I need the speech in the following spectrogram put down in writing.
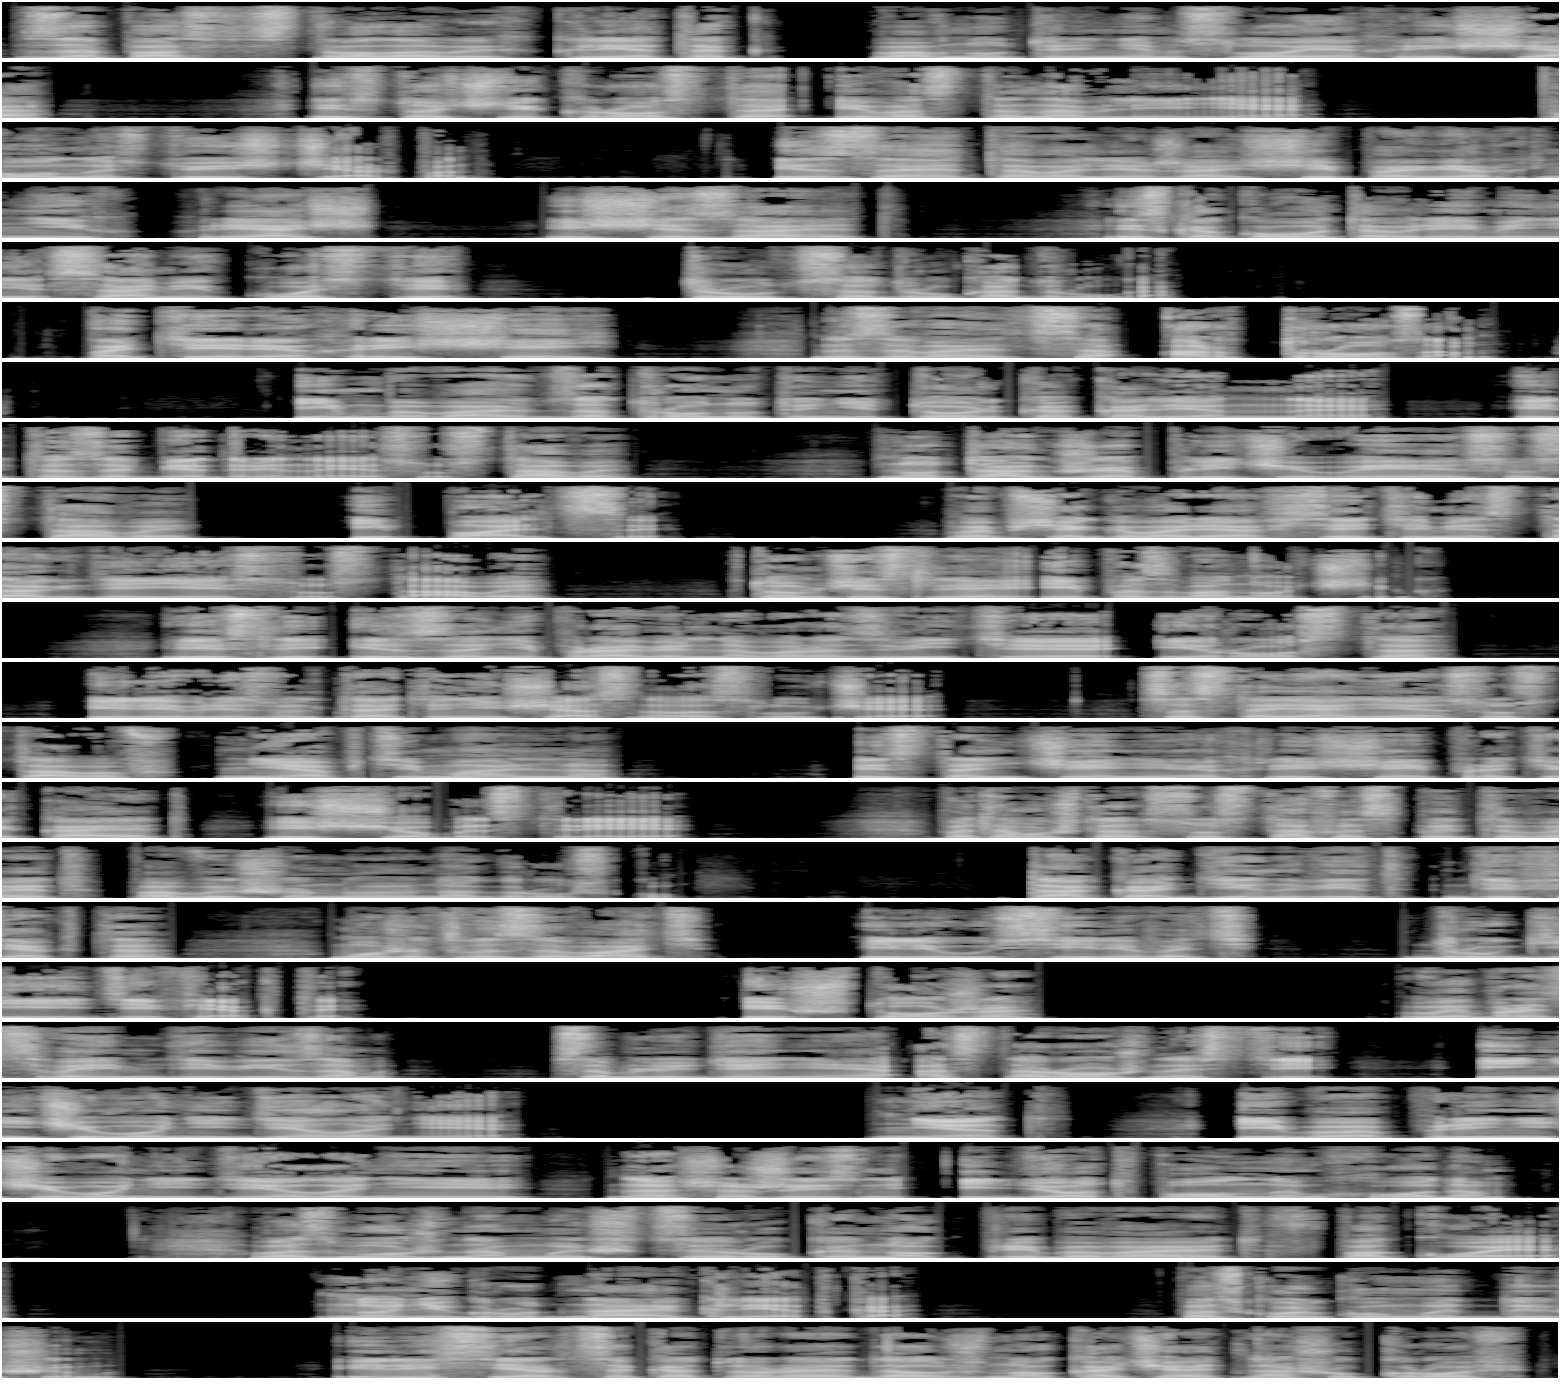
Запас стволовых клеток во внутреннем слое хряща, источник роста и восстановления, полностью исчерпан. Из-за этого лежащий поверх них хрящ исчезает, и с какого-то времени сами кости трутся друг от друга. Потеря хрящей называется артрозом. Им бывают затронуты не только коленные и тазобедренные суставы, но также плечевые суставы и пальцы. Вообще говоря, все те места, где есть суставы, в том числе и позвоночник. Если из-за неправильного развития и роста или в результате несчастного случая состояние суставов не оптимально, истончение хрящей протекает еще быстрее, потому что сустав испытывает повышенную нагрузку. Так один вид дефекта может вызывать или усиливать другие дефекты. И что же? Выбрать своим девизом соблюдение осторожности и ничего не делание? Нет, ибо при ничего не делании наша жизнь идет полным ходом. Возможно, мышцы рук и ног пребывают в покое, но не грудная клетка, поскольку мы дышим, или сердце, которое должно качать нашу кровь.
